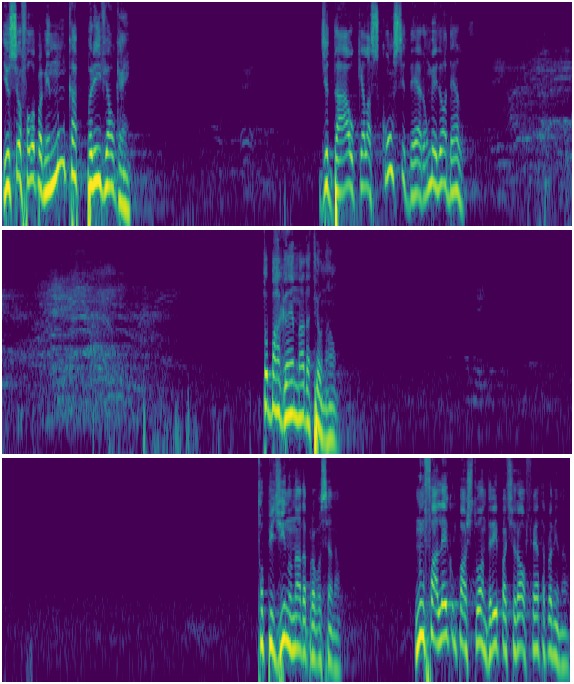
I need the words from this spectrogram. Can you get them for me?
E o Senhor falou para mim: nunca prive alguém de dar o que elas consideram o melhor delas. Estou barganhando nada teu, não. Estou pedindo nada para você não. Não falei com o pastor Andrei para tirar oferta para mim não.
